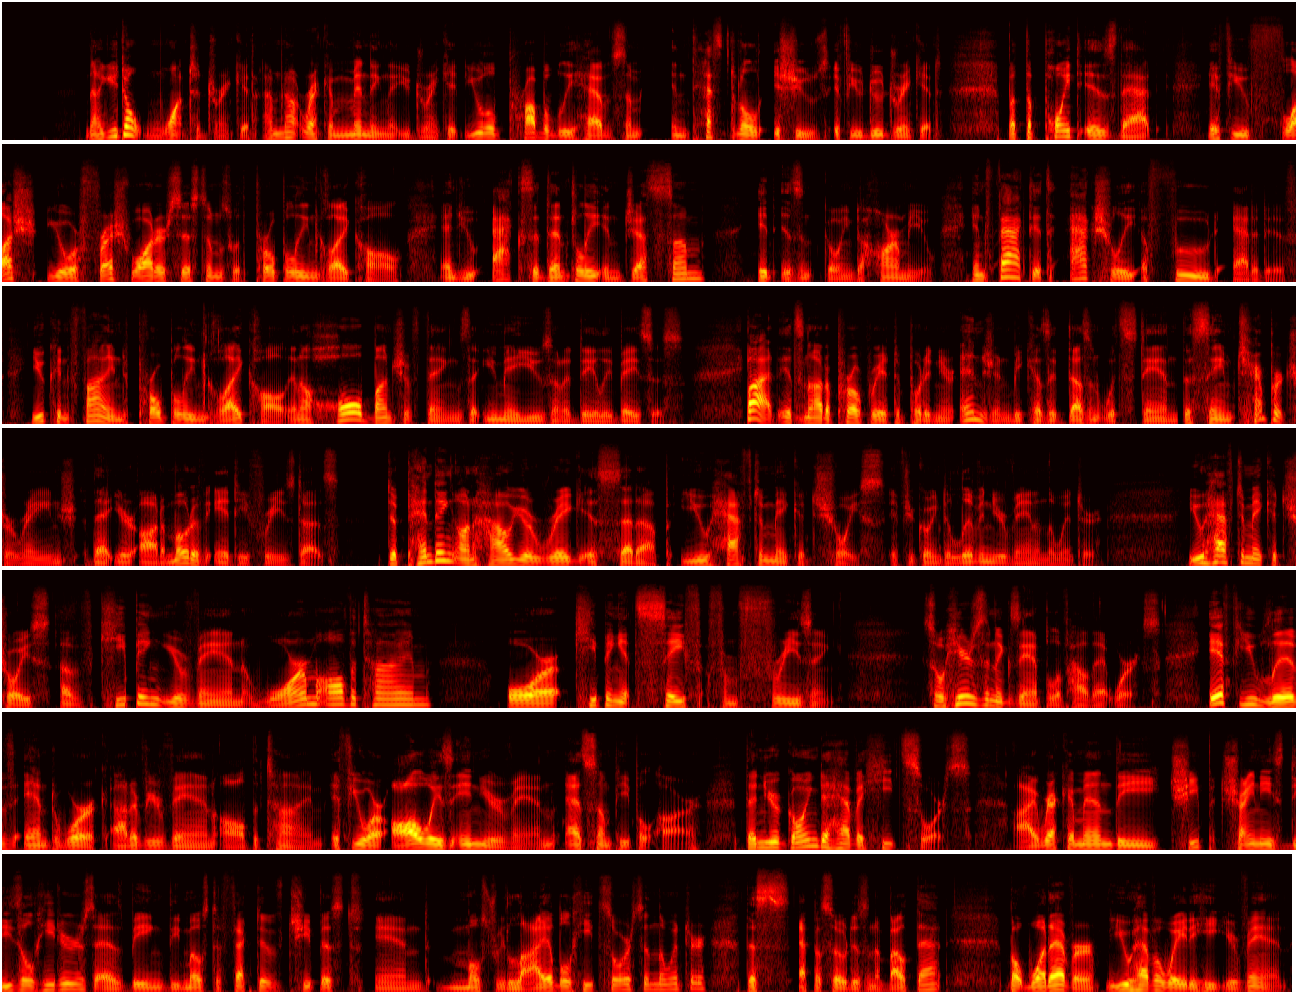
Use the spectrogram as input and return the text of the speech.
Now, you don't want to drink it. I'm not recommending that you drink it. You will probably have some intestinal issues if you do drink it. But the point is that if you flush your freshwater systems with propylene glycol and you accidentally ingest some, it isn't going to harm you. In fact, it's actually a food additive. You can find propylene glycol in a whole bunch of things that you may use on a daily basis. But it's not appropriate to put in your engine because it doesn't withstand the same temperature range that your automotive antifreeze does. Depending on how your rig is set up, you have to make a choice if you're going to live in your van in the winter. You have to make a choice of keeping your van warm all the time or keeping it safe from freezing. So here's an example of how that works. If you live and work out of your van all the time, if you are always in your van, as some people are, then you're going to have a heat source. I recommend the cheap Chinese diesel heaters as being the most effective, cheapest, and most reliable heat source in the winter. This episode isn't about that, but whatever, you have a way to heat your van.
